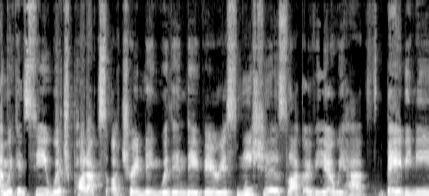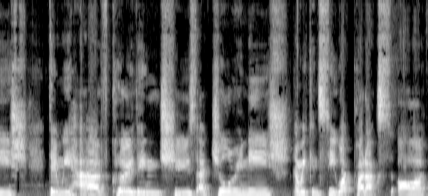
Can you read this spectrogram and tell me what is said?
and we can see which products are trending within their various niches. Like over here, we have the baby niche, then we have clothing, shoes, and jewelry niche, and we can see what products are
